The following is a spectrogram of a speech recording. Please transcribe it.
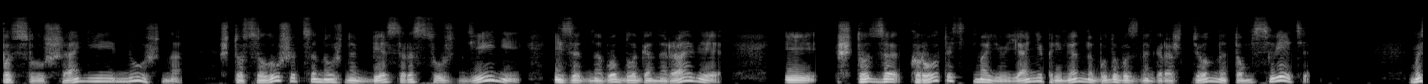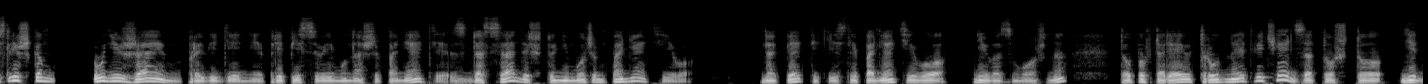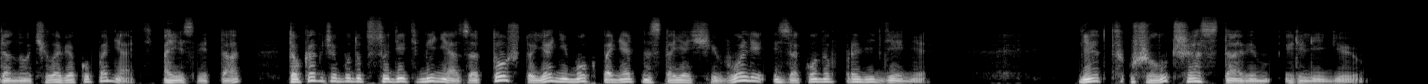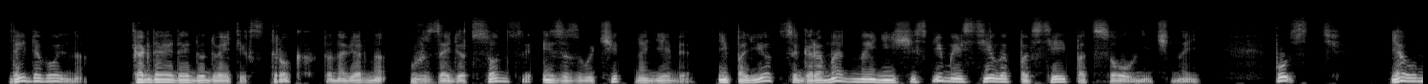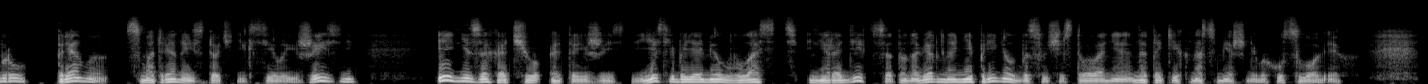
послушание нужно, что слушаться нужно без рассуждений, из одного благонравия, и что за кротость мою я непременно буду вознагражден на том свете. Мы слишком унижаем провидение, приписывая ему наши понятия, с досадой, что не можем понять его. Но опять-таки, если понять его невозможно, то, повторяю, трудно отвечать за то, что не дано человеку понять. А если так, то как же будут судить меня за то, что я не мог понять настоящей воли и законов проведения? Нет, уж лучше оставим религию. Да и довольно. Когда я дойду до этих строк, то, наверное, уж зайдет солнце и зазвучит на небе, и польется громадная неисчислимая сила по всей подсолнечной. Пусть я умру, прямо смотря на источник силы и жизни, и не захочу этой жизни. Если бы я имел власть не родиться, то, наверное, не принял бы существование на таких насмешливых условиях.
